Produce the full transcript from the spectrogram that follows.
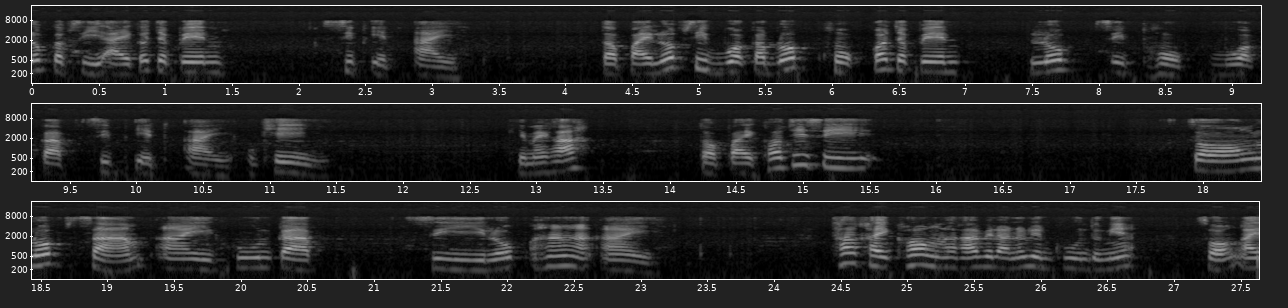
ลบกับ 4i ก็จะเป็น 11i ต่อไปลบ 10 บวกกับลบ 6 ก็จะเป็นลบ 16 บวกกับ 11i โอเค เห็นไหมคะ ต่อไปข้อที่ 4 2 ลบ 3i คูณกับ 4ลบ 5i ถ้าใครคล่องนะคะ เวลานักเรียนคูณตรงนี้ 2i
